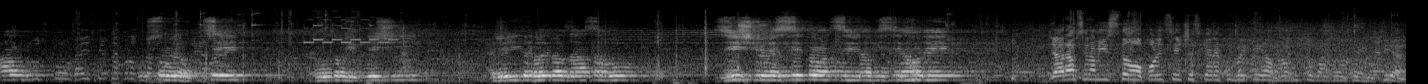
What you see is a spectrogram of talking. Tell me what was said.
Aut. Už jsou jenom tři, budou to mít těžší. Takže vidíte, velitel zásahu zjišťuje situaci na místě nehody. Žádám se na místo policie České republiky a zdravotnickou záchrannou Příjem.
